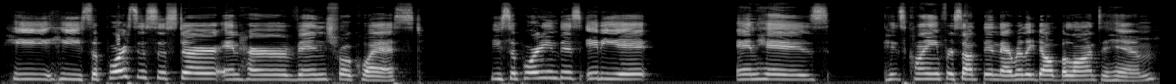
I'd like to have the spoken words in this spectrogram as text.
he he supports his sister in her vengeful quest. He's supporting this idiot in his his claim for something that really don't belong to him,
